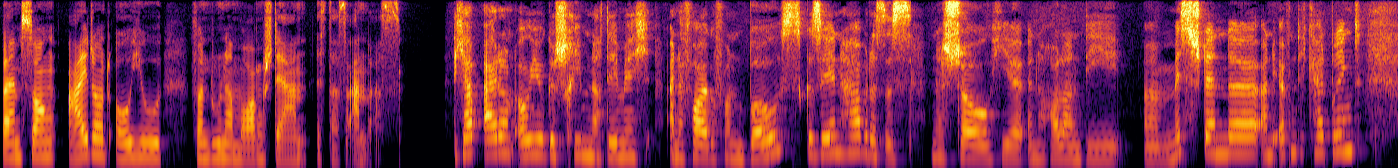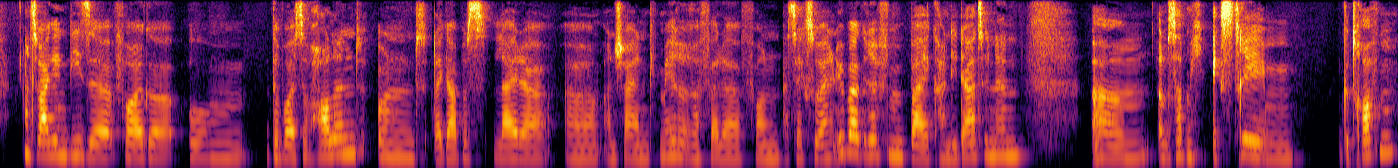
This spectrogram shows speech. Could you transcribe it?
beim Song I Don't Owe You von Luna Morgenstern ist das anders. Ich habe I Don't Owe You geschrieben, nachdem ich eine Folge von Bose gesehen habe. Das ist eine Show hier in Holland, die äh, Missstände an die Öffentlichkeit bringt. Und zwar ging diese Folge um The Voice of Holland und da gab es leider äh, anscheinend mehrere Fälle von sexuellen Übergriffen bei Kandidatinnen. Ähm, und das hat mich extrem getroffen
